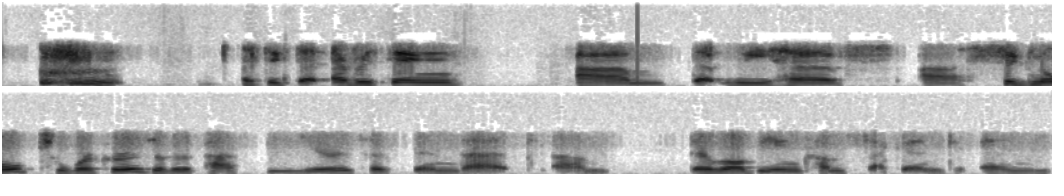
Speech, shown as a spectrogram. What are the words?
I think that everything um, that we have uh, signaled to workers over the past few years has been that um, their well-being comes second, and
